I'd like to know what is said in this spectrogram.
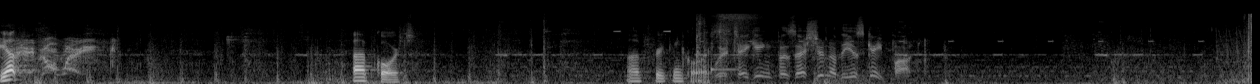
Yep. Of course. Of freaking course. We're taking possession of the escape pod. The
